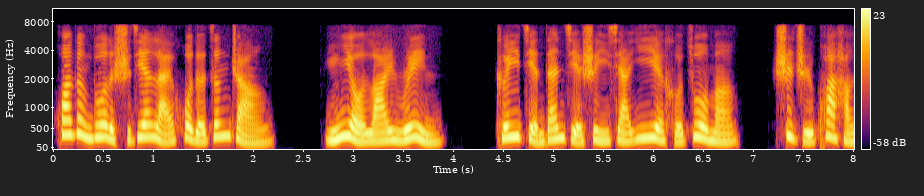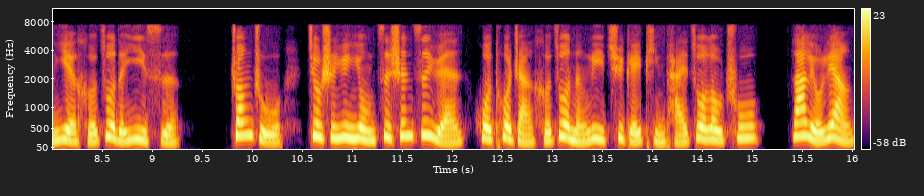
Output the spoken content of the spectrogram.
花更多的时间来获得增长。云友 Lirain，可以简单解释一下一业合作吗？是指跨行业合作的意思。庄主就是运用自身资源或拓展合作能力去给品牌做露出、拉流量，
